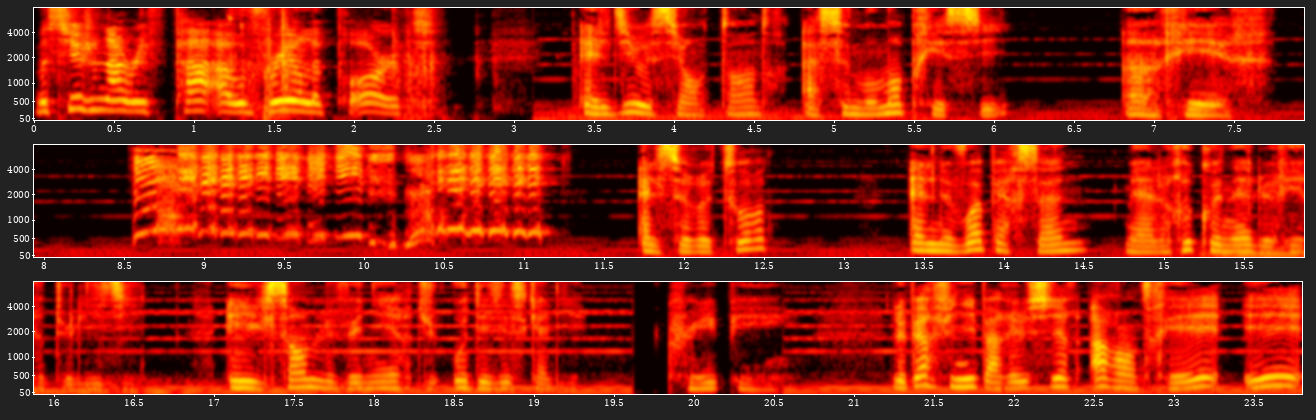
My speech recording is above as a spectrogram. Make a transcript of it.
Monsieur, je n'arrive pas à ouvrir la porte. Elle dit aussi entendre, à ce moment précis, un rire. Elle se retourne, elle ne voit personne, mais elle reconnaît le rire de Lizzie, et il semble venir du haut des escaliers. Creepy. Le père finit par réussir à rentrer et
